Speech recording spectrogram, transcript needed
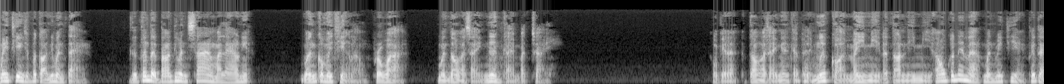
ไม่เที่ยงเฉพาะตอนที่มันแตกเดี๋ยวตั้งแต่ตอนที่มันสร้างมาแล้วเนี่ย มันก็ไม่เที่ยงแล้วเพราะว่ามันต้องอาศัยเงื่อนไขปัจจัยโอเคนะต้องอาศัยเงื่อนไขปัจจัยเมื่อก่อนไม่มีแล้วตอนนี้มีเอาก็นั่นแหละมันไม่เที่ยงตั้งแต่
